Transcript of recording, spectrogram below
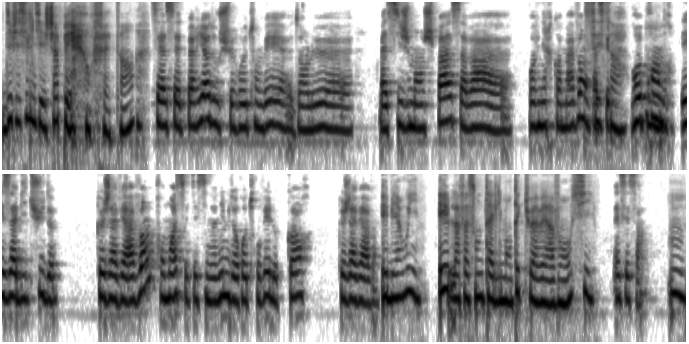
difficile d'y échapper en fait. Hein. C'est à cette période où je suis retombée dans le bah si je mange pas, ça va revenir comme avant C'est que ça. reprendre les habitudes que j'avais avant, pour moi, c'était synonyme de retrouver le corps que j'avais avant. Eh bien oui. Et la façon de t'alimenter que tu avais avant aussi. Et c'est ça. Hum.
